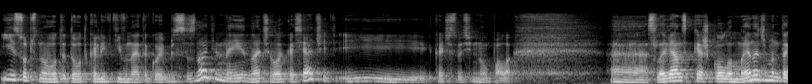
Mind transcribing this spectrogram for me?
И, собственно, вот это вот коллективное такое бессознательное и начало косячить, и качество сильно упало. Э, славянская школа менеджмента,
